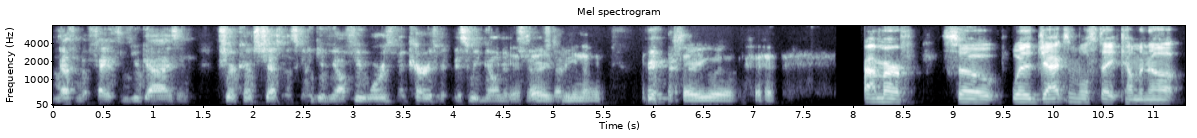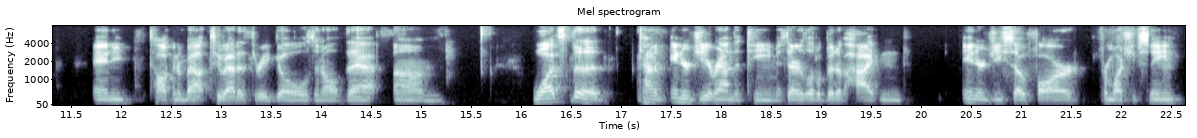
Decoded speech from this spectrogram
nothing but faith in you guys, and I'm sure Coach Chesnut's going to give you all a few words of encouragement this week going into yes, the sir, You know, yes, sir, you will. all right, Murph. So with Jacksonville State coming up, and you talking about two out of three goals and all that, um, what's the kind of energy around the team? Is there a little bit of heightened energy so far from what you've seen?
